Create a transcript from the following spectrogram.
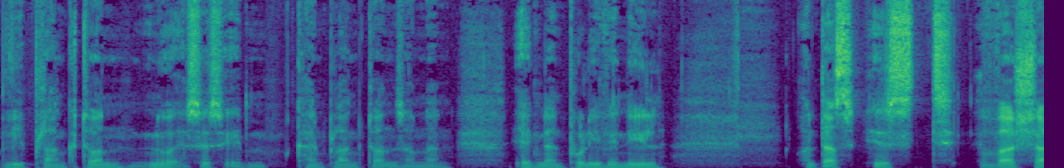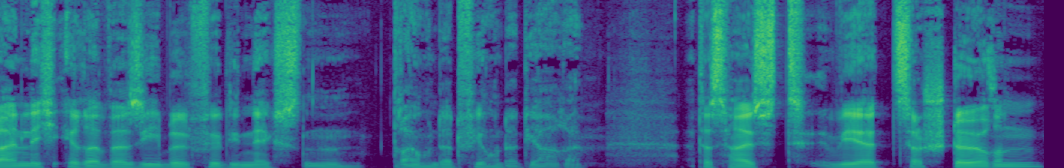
wie Plankton, nur ist es eben kein Plankton, sondern irgendein Polyvinyl. Und das ist wahrscheinlich irreversibel für die nächsten 300, 400 Jahre. Das heißt, wir zerstören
